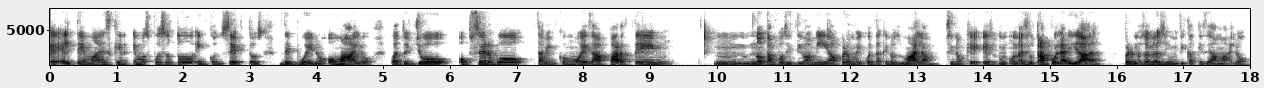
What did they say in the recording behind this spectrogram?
eh, el tema es que hemos puesto todo en conceptos de bueno o malo. Cuando yo observo también como esa parte no tan positiva mía, pero me doy cuenta que no es mala, sino que es, una, es otra polaridad, pero no eso no significa que sea malo.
